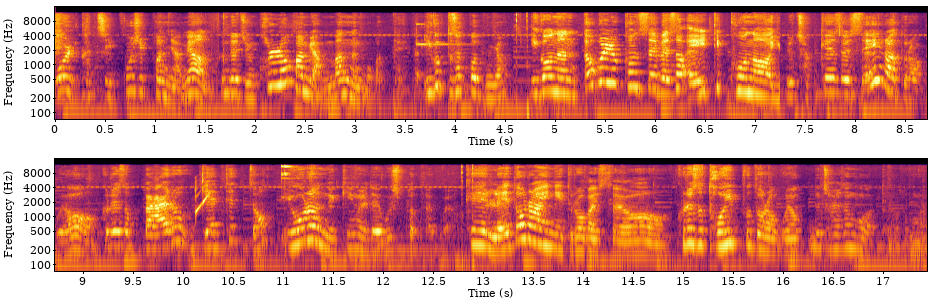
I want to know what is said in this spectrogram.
뭘 같이 입고 싶었냐면 근데 지금 컬러감이 안 맞는 것 같아. 이것도 샀거든요. 이거는 W 컨셉에서 AT 코너 이 자켓을 세일하더라고요. 그래서 바로 get했죠? 이런 느낌을 내고 싶었다고요. 이렇게 leather 라인이 들어가 있어요. 그래서 더 이쁘더라고요. 근데 잘 산 것 같아요 정말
